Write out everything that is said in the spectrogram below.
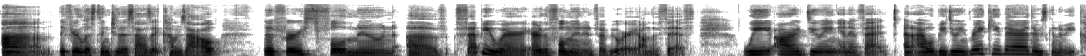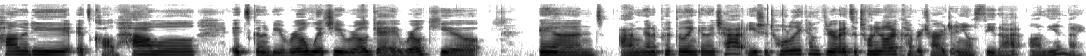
um, if you're listening to this as it comes out, the first full moon of February, or the full moon in February on the 5th, we are doing an event and I will be doing Reiki there. There's going to be comedy. It's called Howl. It's going to be real witchy, real gay, real cute and I'm going to put the link in the chat. You should totally come through. It's a $20 cover charge, and you'll see that on the invite.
